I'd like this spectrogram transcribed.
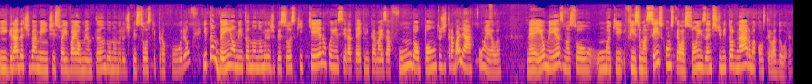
e gradativamente isso aí vai aumentando o número de pessoas que procuram e também aumentando o número de pessoas que queiram conhecer a técnica mais a fundo ao ponto de trabalhar com ela. Né? Eu mesma sou uma que fiz umas seis constelações antes de me tornar uma consteladora.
